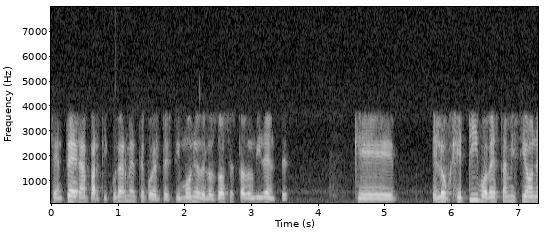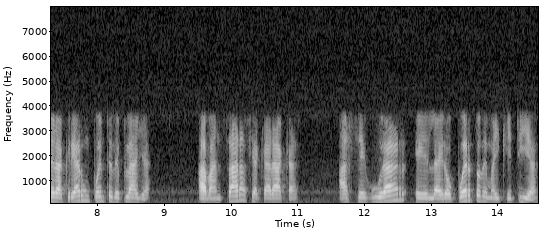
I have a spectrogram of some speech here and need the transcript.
se enteran, particularmente por el testimonio de los dos estadounidenses, que el objetivo de esta misión era crear un puente de playa, avanzar hacia Caracas, asegurar el aeropuerto de Maiquetía,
